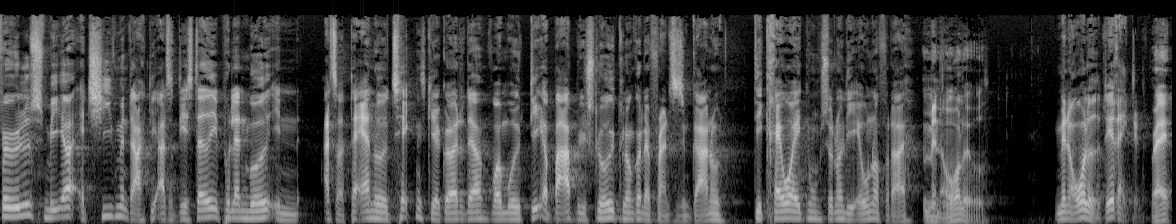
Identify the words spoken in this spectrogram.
føles mere achievement-agtigt. Altså, det er stadig på en eller anden måde en altså, der er noget teknisk i at gøre det der, hvorimod det at bare blive slået i klunkerne af Francis Ngannou, det kræver ikke nogen sønderlige evner for dig. Men overlevet. Men overlevede, det er rigtigt. Right?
